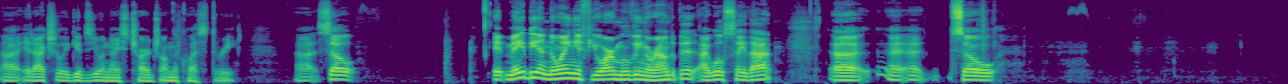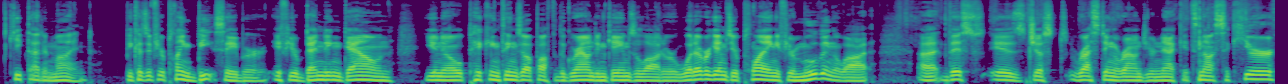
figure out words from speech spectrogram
Uh, it actually gives you a nice charge on the Quest 3. Uh, so it may be annoying if you are moving around a bit. I will say that. Uh, uh, uh so keep that in mind. Because if you're playing Beat Saber, if you're bending down, you know, picking things up off of the ground in games a lot, or whatever games you're playing, if you're moving a lot, uh, this is just resting around your neck. It's not secure.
